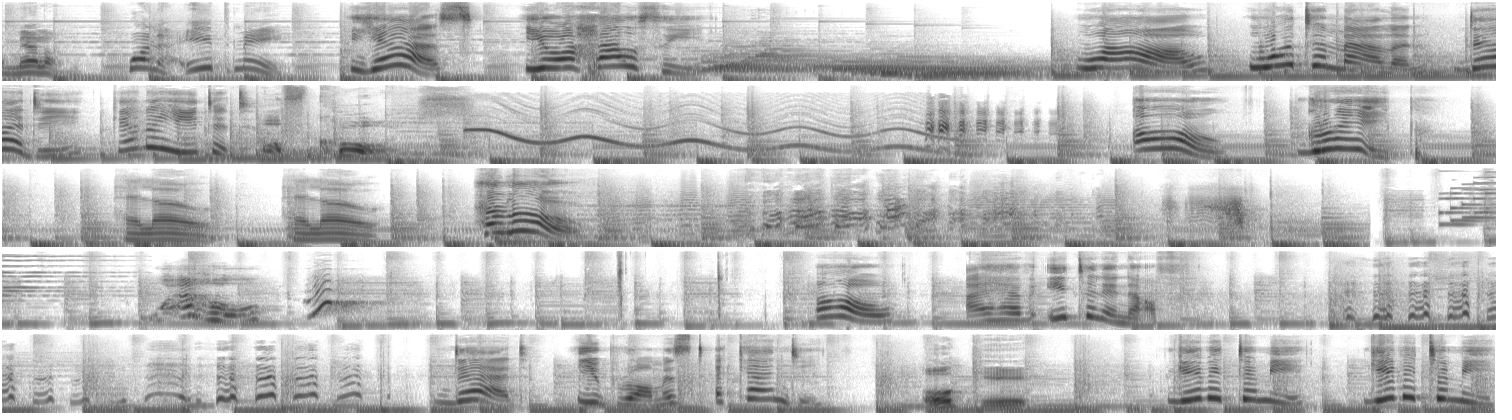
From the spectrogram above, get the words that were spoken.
Watermelon. Wanna eat me? Yes, you are healthy. Wow, watermelon. Daddy, can I eat it? Of course. Oh, grape. Hello. Hello. Hello. Wow. Oh, I have eaten enough. Dad, you promised a candy. Okay. Give it to me. Give it to me.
